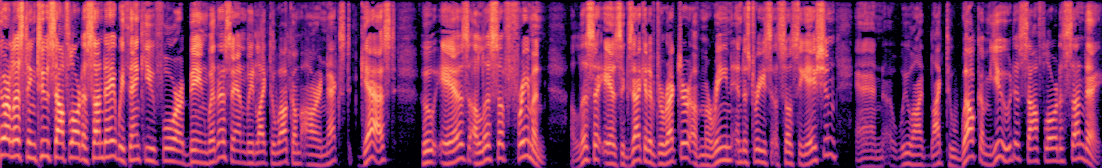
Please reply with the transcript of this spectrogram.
You're listening to South Florida Sunday. We thank you for being with us, and we'd like to welcome our next guest, who is Alyssa Freeman. Alyssa is Executive Director of Marine Industries Association, and we would like to welcome you to South Florida Sunday.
